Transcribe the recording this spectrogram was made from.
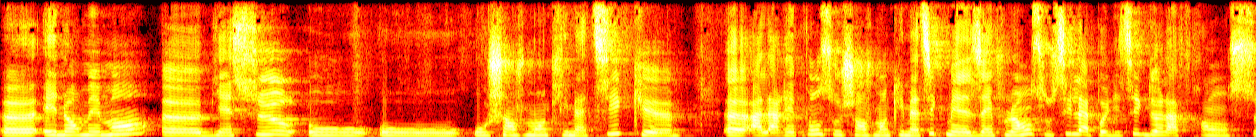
énormément, bien sûr, au, au changement climatique euh, à la réponse au changement climatique, mais elles influencent aussi la politique de la France.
